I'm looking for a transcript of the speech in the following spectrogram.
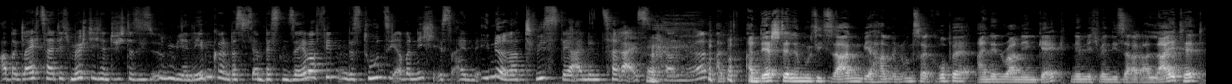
Aber gleichzeitig möchte ich natürlich, dass sie es irgendwie erleben können, dass sie es am besten selber finden. Das tun sie aber nicht. Ist ein innerer Twist, der einen zerreißen kann. Ja? An, an der Stelle muss ich sagen, wir haben in unserer Gruppe einen Running Gag, nämlich wenn die Sarah leitet,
